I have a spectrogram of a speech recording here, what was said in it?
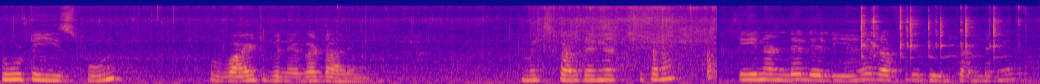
Two teaspoon white vinegar डालेंगे। मिक्स कर देंगे अच्छी तरह। तीन अंडे ले लिए हैं। रफली बीट कर लेंगे।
